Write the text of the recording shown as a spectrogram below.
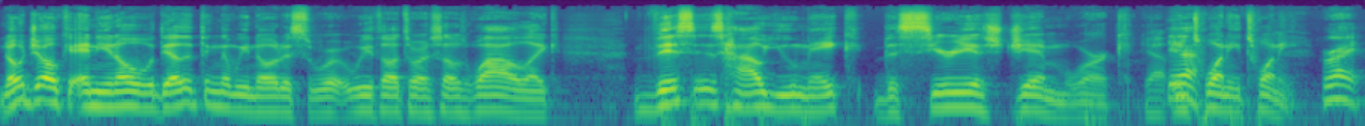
No joke. And you know, the other thing that we noticed, we we thought to ourselves, wow, like this is how you make the serious gym work Yep. in Yeah. 2020. Right.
